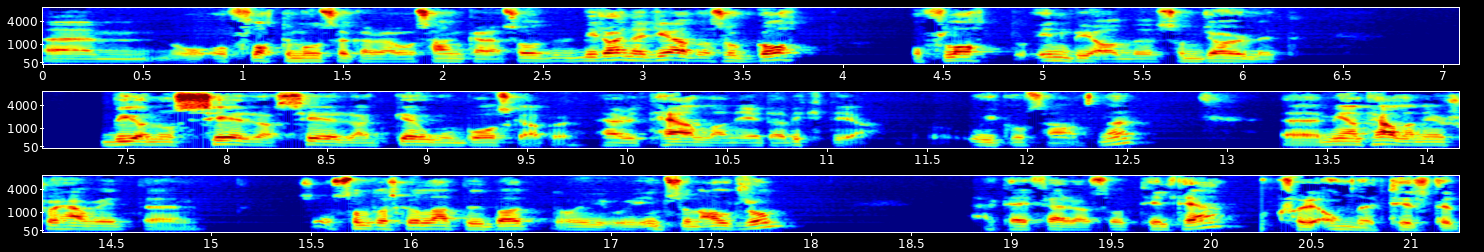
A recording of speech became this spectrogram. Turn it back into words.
ehm och flotta musiker och sångare så vi rör ner det så gott och flott och inbjudande som görligt. Vi annonserar sera goda bådskaper här i tälan är det viktiga och i Guds ne? Eh men tälan är så här eh, som det skulle till bud och i imson aldrum. Här tar färra så till te Och för andra tilltag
